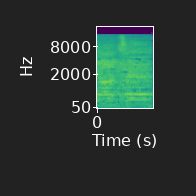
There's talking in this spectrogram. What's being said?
Beyonce.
